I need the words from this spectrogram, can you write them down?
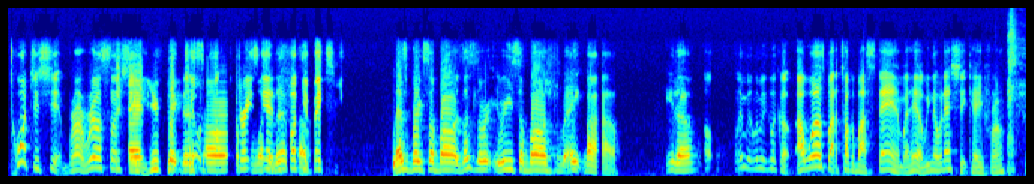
torture shit, bro. Real some And shit. you picked the Killed song. straight from one in of the fucking songs. basement. Let's bring some bars. Let's read some bars from Eight Mile. You know, oh, Let me let me look up. I was about to talk about Stan, but hell, we know where that shit came from.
